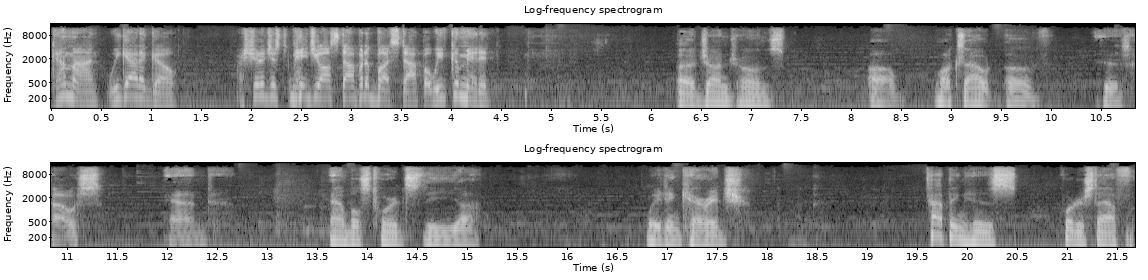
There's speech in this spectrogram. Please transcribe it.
Come on, we gotta go. I should have just made you all stop at a bus stop, but we've committed. Uh, John Jones uh, walks out of his house and ambles towards the uh, waiting carriage, tapping his quarterstaff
